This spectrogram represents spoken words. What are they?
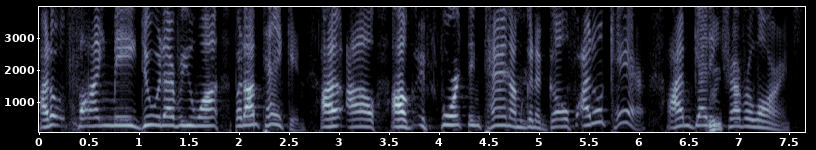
I don't find me, do whatever you want, but I'm tanking. I, I'll, I'll. If fourth and ten, I'm gonna go. For, I don't care. I'm getting Trevor Lawrence.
